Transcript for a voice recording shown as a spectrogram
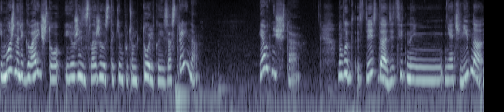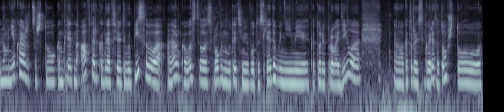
И можно ли говорить, что ее жизнь сложилась таким путем только из-за Стрейна? Я вот не считаю. Ну вот здесь, да, действительно не очевидно, но мне кажется, что конкретно автор, когда все это выписывала, она руководствовалась ровно вот этими вот исследованиями, которые проводила, а, которые говорят о том, что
